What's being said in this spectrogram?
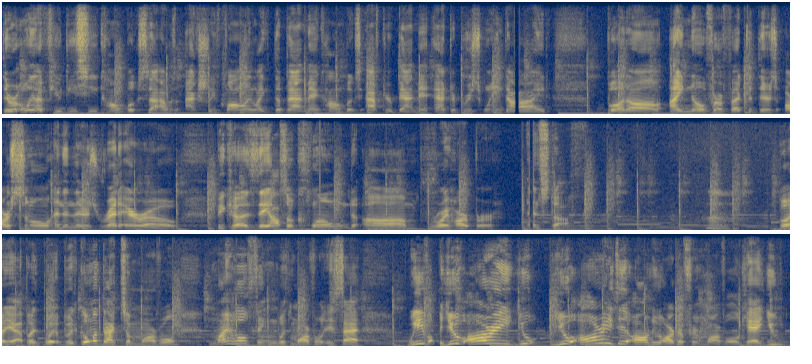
there were only a few DC comic books that I was actually following, like the Batman comic books after Batman after Bruce Wayne died. But uh, I know for a fact that there's Arsenal and then there's Red Arrow because they also cloned um, Roy Harper and stuff. Huh. But yeah, but, but but going back to Marvel, my whole thing with Marvel is that we've you've already you you already did all new art for Marvel, okay? You,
